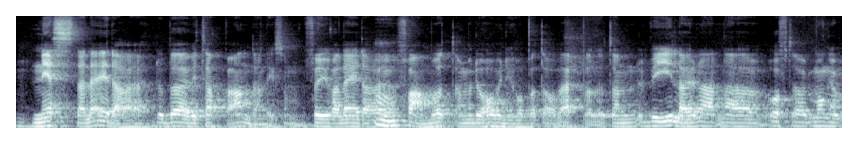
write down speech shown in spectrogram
Mm. Nästa ledare, då börjar vi tappa andan. Liksom. Fyra ledare mm. framåt, ja, men då har vi nu hoppat av Apple. Utan vi gillar ju när, när ofta, många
